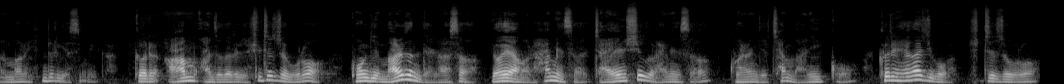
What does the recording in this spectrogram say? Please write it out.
얼마나 힘들겠습니까? 그걸 암 환자들에게 실질적으로 공기 맑은 데 가서 요양을 하면서 자연식을 하면서 권하는 게 참 많이 있고 그래 해가지고 실제적으로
